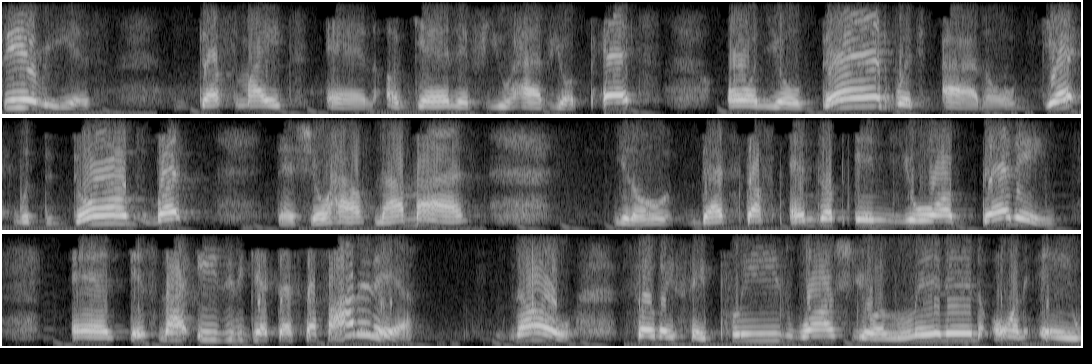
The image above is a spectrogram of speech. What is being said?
serious dust mites. And again, if you have your pets on your bed, which I don't get with the dogs, but that's your house, not mine. You know, that stuff ends up in your bedding. And it's not easy to get that stuff out of there. No. So they say, please wash your linen on a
